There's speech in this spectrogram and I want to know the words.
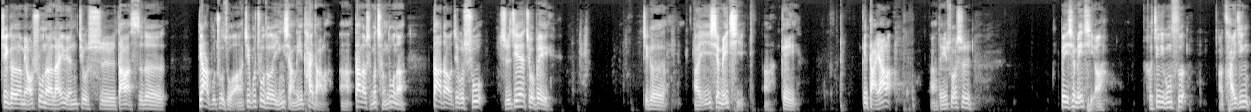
这个描述呢，来源就是达瓦斯的。第二部著作啊，这部著作的影响力太大了啊，大到什么程度呢？大到这部书直接就被这个啊一些媒体啊给给打压了啊，等于说是被一些媒体啊和经纪公司啊财经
